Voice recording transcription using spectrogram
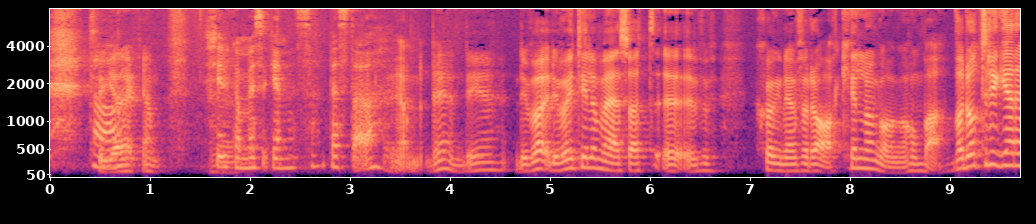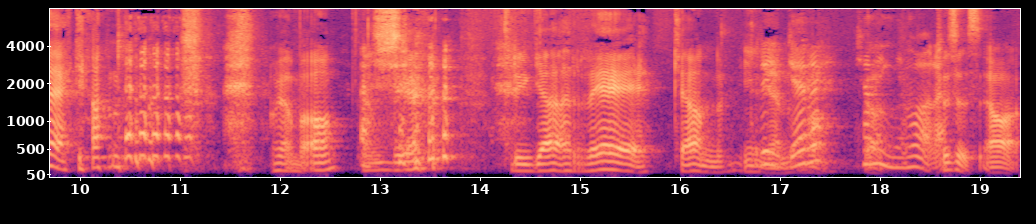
Trygga räkan. Kyrkomusikerns bästa. Ja, men det, det, det, var, det var ju till och med så att eh, sjöng den för Rakel någon gång och hon bara Vadå trygga räkan? och jag bara ja. Det, Tryggare kan ingen Tryggare vara. kan Ja. ingen vara. Precis, ja.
